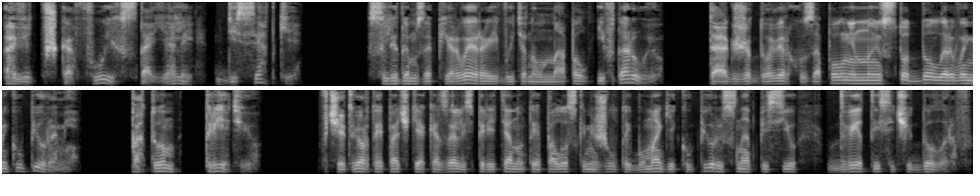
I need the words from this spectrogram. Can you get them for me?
А ведь в шкафу их стояли десятки. Следом за первой Рэй вытянул на пол и вторую, также доверху заполненную 100-долларовыми купюрами. Потом третью. В четвертой пачке оказались перетянутые полосками желтой бумаги купюры с надписью «2000 долларов».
